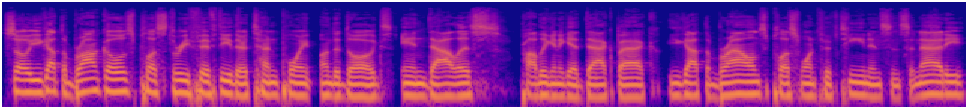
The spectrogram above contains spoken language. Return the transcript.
So you got the Broncos plus three fifty. They're ten point underdogs in Dallas. Probably going to get Dak back. You got the Browns plus one fifteen in Cincinnati.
